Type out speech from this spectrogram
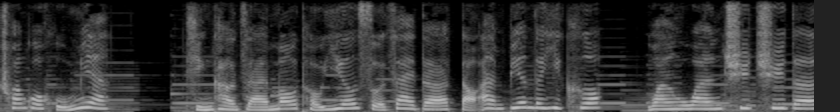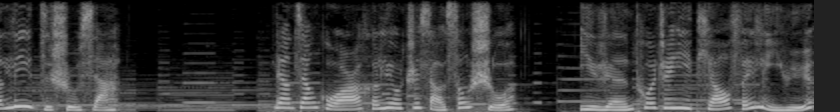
穿过湖面，停靠在猫头鹰所在的岛岸边的一棵弯弯曲曲的栗子树下。亮浆果儿和六只小松鼠，一人拖着一条肥鲤鱼，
